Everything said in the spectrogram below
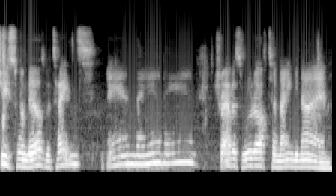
G Swindells with Titans. And, and, and Travis Rudolph to 99.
